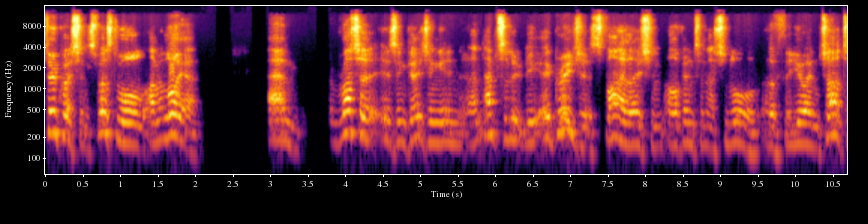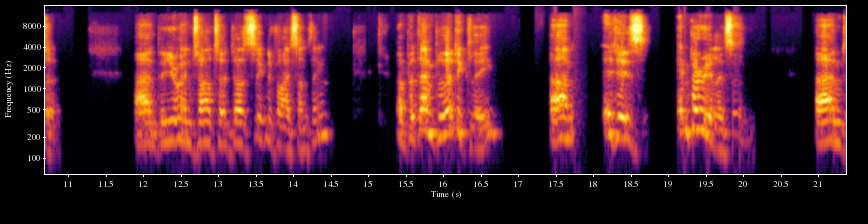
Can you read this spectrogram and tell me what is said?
two questions. First of all, I'm a lawyer, and Russia is engaging in an absolutely egregious violation of international law, of the UN Charter. And the UN Charter does signify something. Uh, but then politically, um, it is imperialism. And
